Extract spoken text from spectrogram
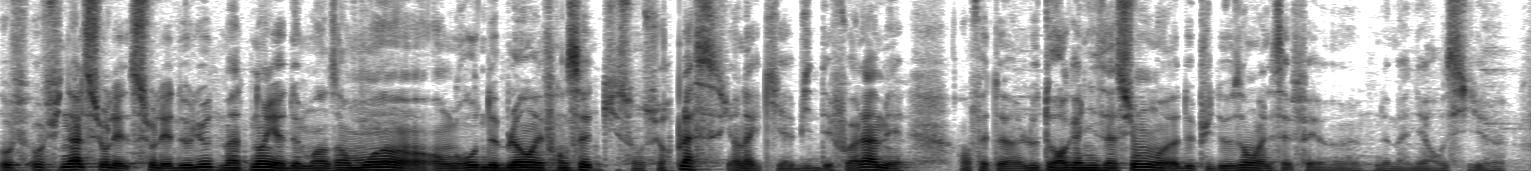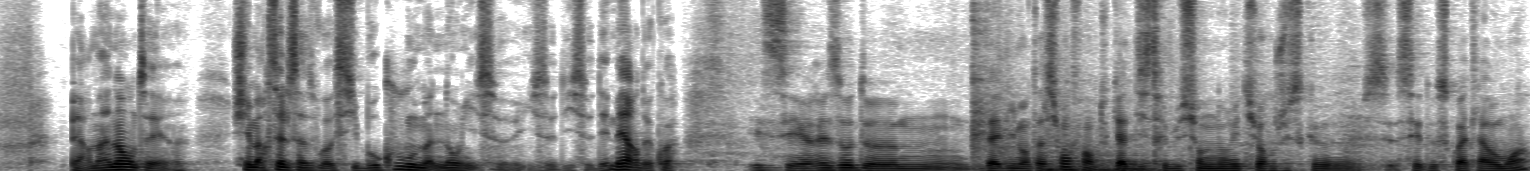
Au, final, sur les, sur les deux lieux, maintenant, il y a de moins en moins, en, gros, de blancs et français qui sont sur place. Il y en a qui habitent des fois là, mais en fait, euh, l'auto-organisation, depuis deux ans, elle s'est faite de manière aussi permanente. Et, chez Marcel, ça se voit aussi beaucoup. Maintenant, ils se, ils se, démerdent, quoi. Et ces réseaux d'alimentation, enfin en tout cas de distribution de nourriture jusque ces deux squats-là au moins,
